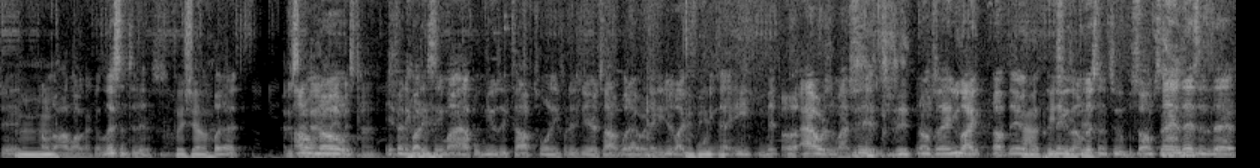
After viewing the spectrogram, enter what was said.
shit. I Mm-hmm. don't know how long I can listen to this. For sure. But just I don't know layman's terms. if anybody seen my Apple Music top twenty for this year, top whatever, nigga. You're like forty eight uh, hours of my shit. You know what I'm saying? You like up there I with the appreciate niggas I'm listening to. So I'm saying this is that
